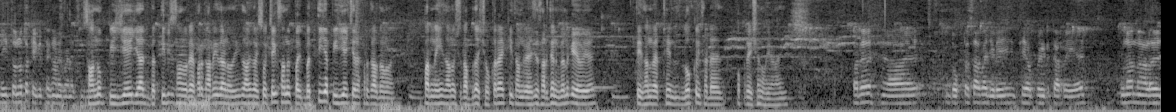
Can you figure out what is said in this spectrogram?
ਨਹੀਂ ਤੁਹਾਨੂੰ ਧੱਕੇ ਕਿੱਥੇ ਖਾਣੇ ਪੈਣੇ ਸੀ? ਸਾਨੂੰ ਪੀਜੀਆਈ ਜਾਂ 32 ਵਿੱਚ ਸਾਨੂੰ ਰੈਫਰ ਕਰ ਹੀ ਦੇਣਾ ਸੀ। ਅਸੀਂ ਸੋਚਿਆ ਕਿ ਸਾਨੂੰ ਪ- 32 ਜਾਂ ਪੀਜੀਆਈ 'ਚ ਰੈਫਰ ਕਰ ਦੇਣਾ ਹੈ। ਪਰ ਨਹੀਂ ਸਾਨੂੰ ਰੱਬ ਦਾ ਸ਼ੁਕਰ ਹੈ ਕਿ ਸਾਨੂੰ ਐਸੇ ਸਰਜਨ ਮਿਲ ਗਏ ਹੋਏ ਹੈ ਤੇ ਸਾਨੂੰ ਇੱਥੇ ਲੋਕਲ ਸਾਡਾ ਆਪਰੇਸ਼ਨ ਹੋ ਜਾਣਾ ਜੀ। ਪਰ ਡਾਕਟਰ ਸਾਹਿਬ ਆ ਜਿਹੜੇ ਇੱਥੇ ਆਪਰੇਟ ਕਰ ਰਹੇ ਆ ਉਹਨਾਂ ਨਾਲ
